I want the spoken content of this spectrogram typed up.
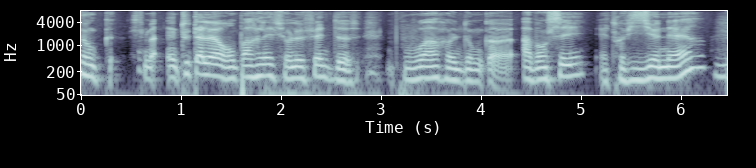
Donc, tout à l'heure, on parlait sur le fait de pouvoir euh, donc euh, avancer, être visionnaire, mmh.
